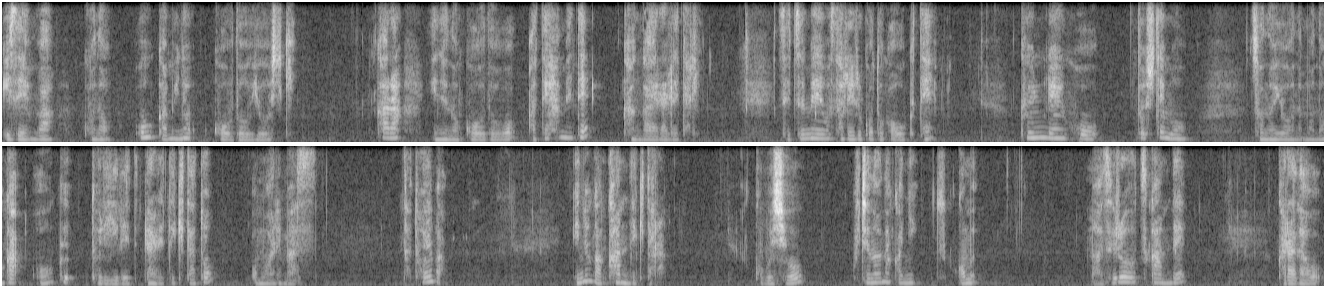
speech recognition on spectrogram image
以前はこの狼の行動様式から犬の行動を当てはめて考えられたり説明をされることが多くて訓練法としてもそのようなものが多く取り入れられてきたと思われます。例えば犬が噛んできたら拳を口の中に突っ込む。マズルを掴んで体を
